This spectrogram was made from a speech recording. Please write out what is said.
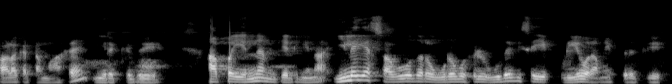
காலகட்டமாக இருக்குது. அப்ப என்னன்னு கேட்டீங்கன்னா இளைய சகோதர உறவுகள் உதவி செய்யக்கூடிய ஒரு அமைப்பு இருக்கு.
